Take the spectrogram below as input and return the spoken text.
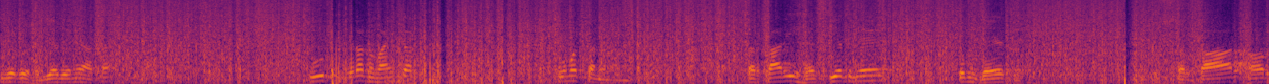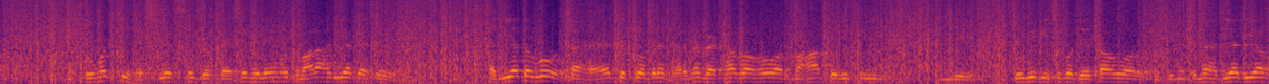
تجھے کوئی ہدیہ دینے آتا؟ تو تو میرا نمائندہ حکومت کا نمائندہ۔ سرکاری حیثیت میں تم گئے تھے۔ سرکار اور حکومت کی حیثیت سے جو پیسے ملے ہیں، وہ تمہارا ہدیہ کیسے ہوئے؟ ہدیہ تو وہ ہوتا ہے کہ تو اپنے گھر میں بیٹھا ہوا ہو اور وہاں تیری کوئی تو بھی کسی کو دیتا ہو اور کسی نے تمہیں ہدیہ دیا ہو۔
